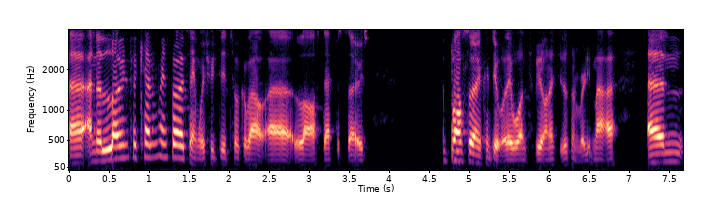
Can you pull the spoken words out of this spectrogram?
Uh, and a loan for Kevin Prince Boateng, which we did talk about uh, last episode. Barcelona can do what they want, to be honest. It doesn't really matter. Um,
